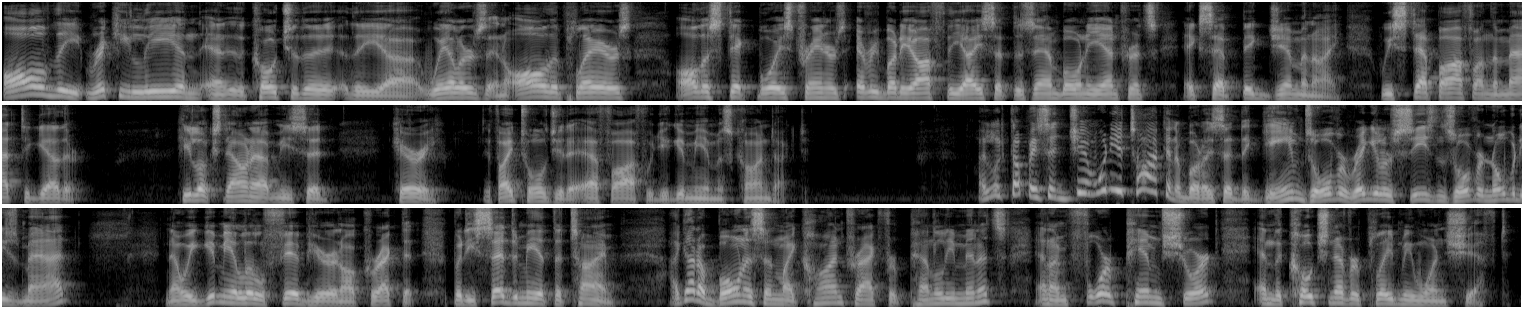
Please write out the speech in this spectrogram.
All the Ricky Lee and, and the coach of the the uh, Whalers and all the players, all the stick boys, trainers, everybody off the ice at the Zamboni entrance except Big Jim and I. We step off on the mat together. He looks down at me. He said, "Kerry, if I told you to f off, would you give me a misconduct?" I looked up. I said, "Jim, what are you talking about?" I said, "The game's over. Regular season's over. Nobody's mad." Now, he give me a little fib here and I'll correct it. But he said to me at the time, I got a bonus in my contract for penalty minutes, and I'm four PIM short, and the coach never played me one shift.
